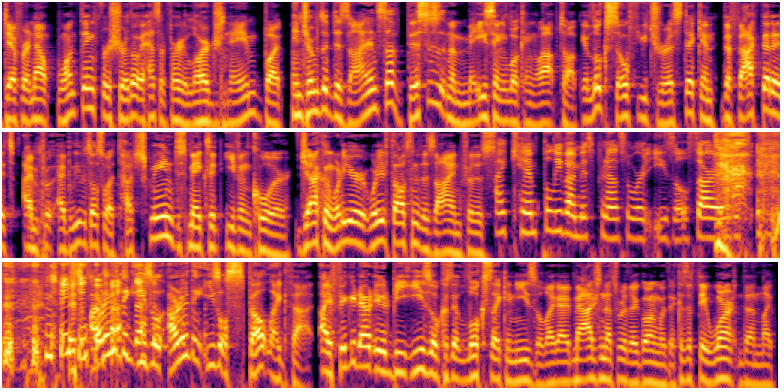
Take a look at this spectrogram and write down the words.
different. Now, one thing for sure though, it has a very large name, but in terms of design and stuff, this is an amazing looking laptop. It looks so futuristic, and the fact that it's I'm, i believe it's also a touchscreen just makes it even cooler. Jacklyn, what are your what are your thoughts on the design for this? I can't believe I mispronounced the word easel. Sorry. I don't even think that. easel. I don't even think easel spelt like that. I figured out it would be easel because it looks like an easel. Like I imagine that's where they're going with it. Because if they weren't, then like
